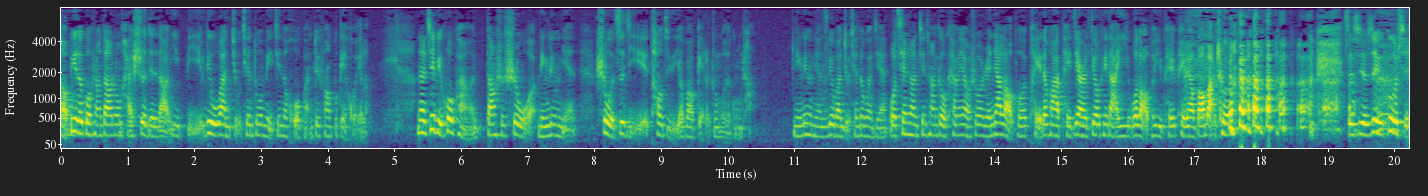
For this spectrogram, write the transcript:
倒闭的过程当中，还涉及到一笔六万九千多美金的货款，对方不给回了。那这笔货款当时是我零六年是我自己掏自己的腰包给了中国的工厂，零六年六万九千多块钱。我先生经常跟我开玩笑说，人家老婆赔的话赔件貂皮大衣，我老婆一赔赔辆宝马车，这是这个故事。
